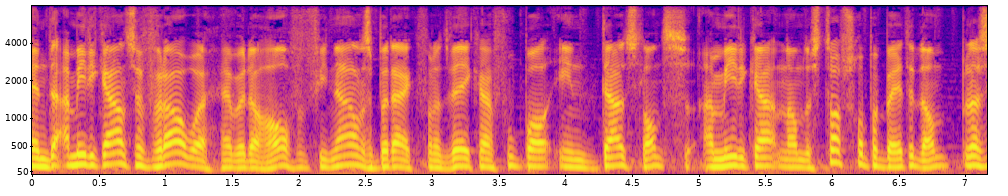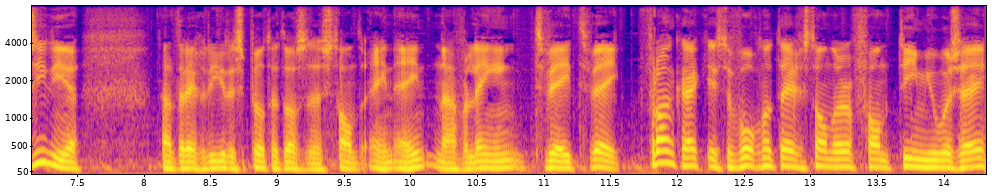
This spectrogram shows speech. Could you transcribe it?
En de Amerikaanse vrouwen hebben de halve finales bereikt van het WK voetbal in Duitsland. Amerika nam de strafschoppen beter dan Brazilië. Na de reguliere speeltijd was de stand 1-1, na verlenging 2-2. Frankrijk is de volgende tegenstander van Team USA.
